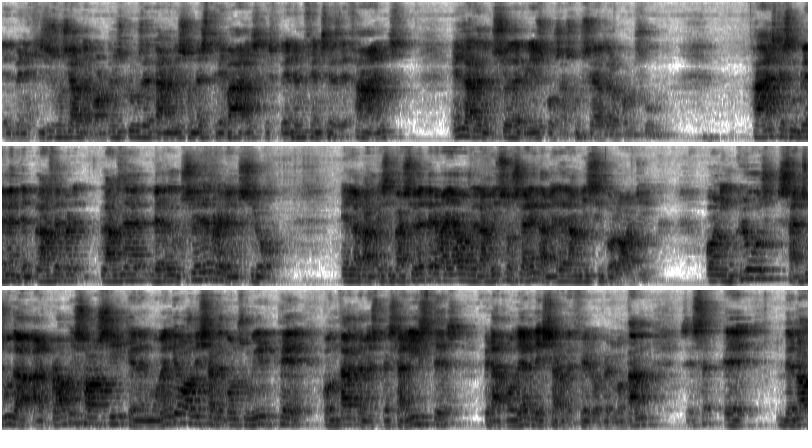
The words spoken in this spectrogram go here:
el benefici social que aporten els clubs de cannabis són els treballs que es venen fent des de fa anys en la reducció de riscos associats al consum fa anys que s'implementen plans, de, plans de, de reducció i de prevenció en la participació de treballadors de l'àmbit social i també de l'àmbit psicològic, on inclús s'ajuda al propi soci que en el moment que vol deixar de consumir té contacte amb especialistes per a poder deixar de fer-ho. Per tant, eh, de no,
